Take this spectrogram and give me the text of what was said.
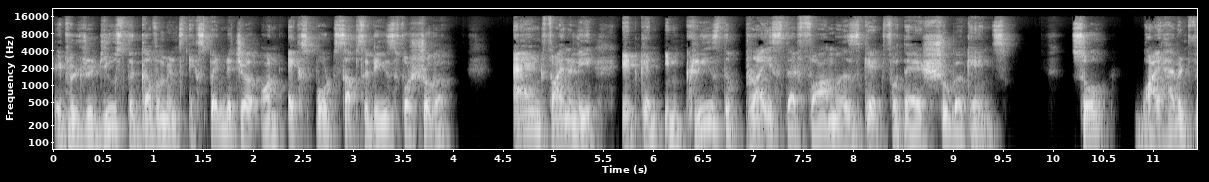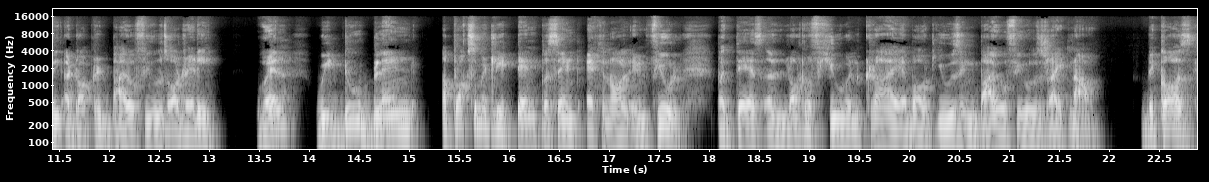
it will reduce the government's expenditure on export subsidies for sugar. And finally, it can increase the price that farmers get for their sugar canes. So, why haven't we adopted biofuels already? Well, we do blend approximately 10% ethanol in fuel, but there's a lot of hue and cry about using biofuels right now because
